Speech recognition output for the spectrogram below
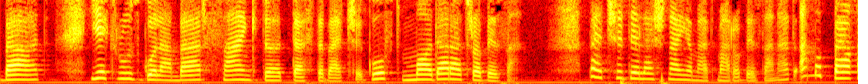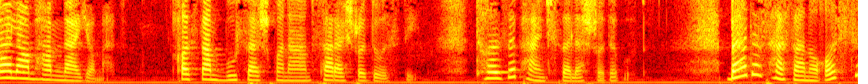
بعد یک روز گلنبر سنگ داد دست بچه گفت مادرت را بزن. بچه دلش نیامد مرا بزند اما بغلم هم نیامد. خواستم بوسش کنم سرش را دزدید تازه پنج سالش شده بود. بعد از حسن آقا سه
